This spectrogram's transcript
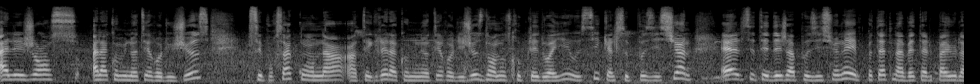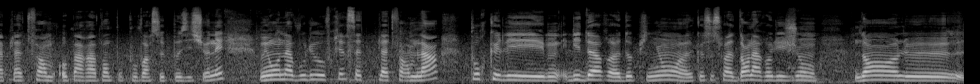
allégeance à la communauté religieuse. C'est pour ça qu'on a intégré la communauté religieuse dans notre plaidoyer aussi, qu'elle se positionne. Elle s'était déjà positionnée, peut-être n'avait-elle pas eu la plateforme auparavant pour pouvoir se positionner, mais on a voulu offrir cette plateforme-là pour que les leaders d'opinion, euh, que ce soit dans la religion, dans le,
